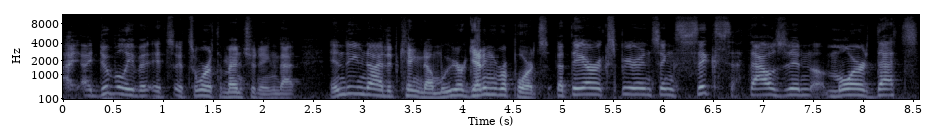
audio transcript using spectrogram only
I, I do believe it's it's worth mentioning that in the United Kingdom we are getting reports that they are experiencing six thousand more deaths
